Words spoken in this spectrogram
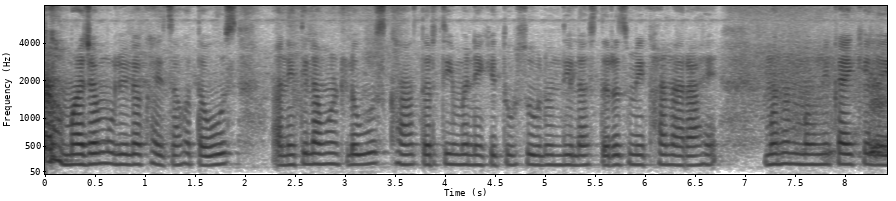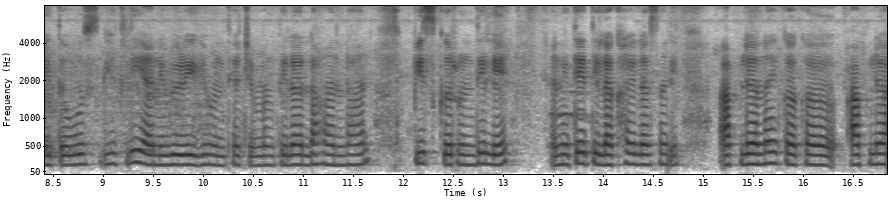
माझ्या मुलीला खायचा होता ऊस आणि तिला म्हटलं ऊस खा. तर ती म्हणे की तू सोडून दिलास तरच मी खाणार आहे. म्हणून मग मी काय केलं इथं ऊस घेतली आणि विळी घेऊन त्याचे मग तिला लहान लहान पीस करून दिले आणि ते तिला खायला सांगले आपल्या नाही का का आपल्या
